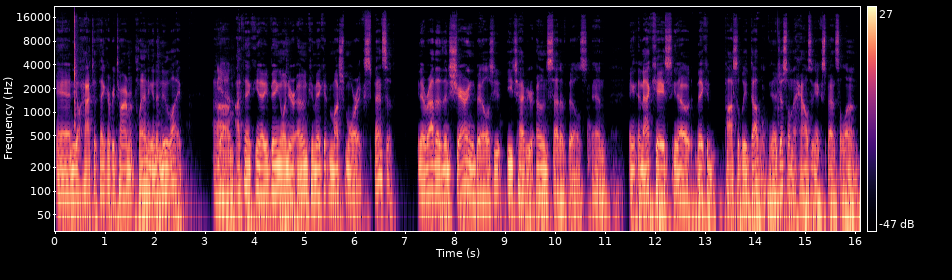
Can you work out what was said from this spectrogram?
and you'll have to think of retirement planning in a new light. Um, yeah. I think you know being on your own can make it much more expensive. You know, rather than sharing bills, you each have your own set of bills, and in, in that case, you know they could possibly double. You know, just on the housing expense alone.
